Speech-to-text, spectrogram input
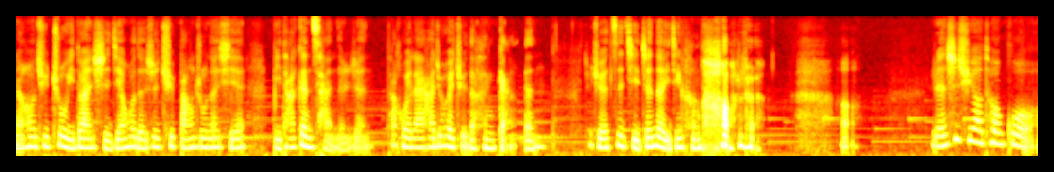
然后去住一段时间，或者是去帮助那些比他更惨的人，他回来他就会觉得很感恩，就觉得自己真的已经很好了。啊，人是需要透过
